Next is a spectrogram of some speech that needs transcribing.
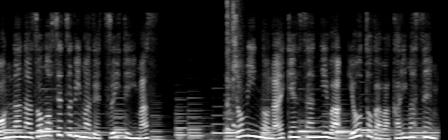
こんな謎の設備までついています。庶民の内見さんには用途が分かりません。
